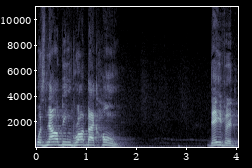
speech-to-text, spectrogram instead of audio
was now being brought back home. David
